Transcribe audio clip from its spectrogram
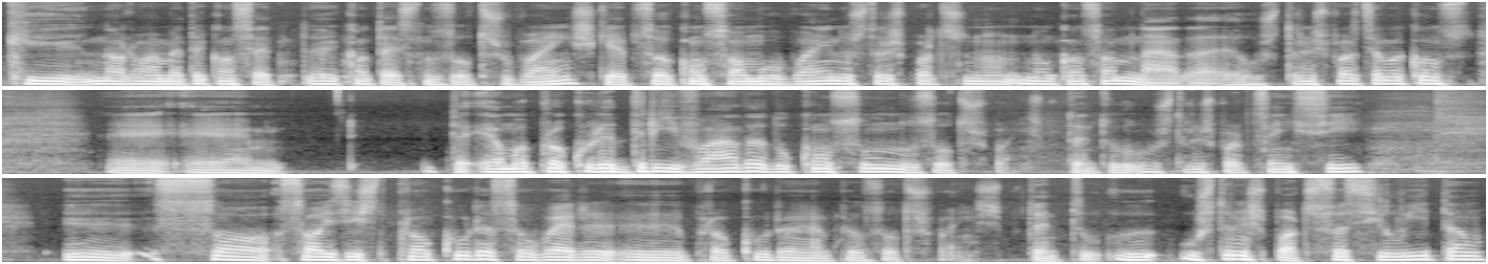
que normalmente acontece nos outros bens, que a pessoa consome o bem, nos transportes não, não consome nada. Os transportes é uma, é, é, é uma procura derivada do consumo nos outros bens. Portanto, os transportes em si eh, só, só existe procura se houver uh, procura pelos outros bens. Portanto, uh, os transportes facilitam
